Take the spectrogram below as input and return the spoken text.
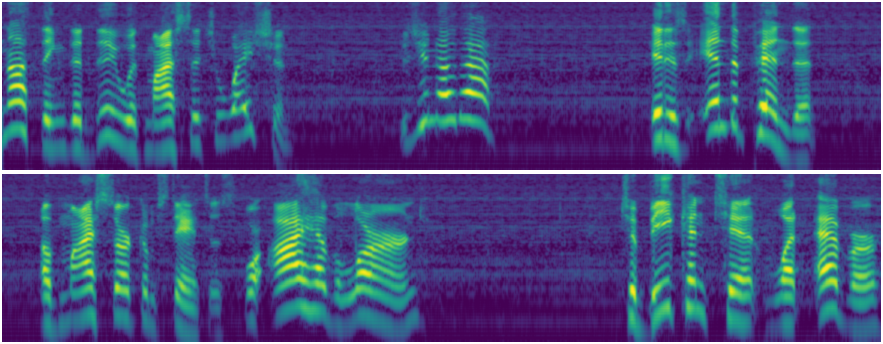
nothing to do with my situation. Did you know that? It is independent of my circumstances. For I have learned to be content whatever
